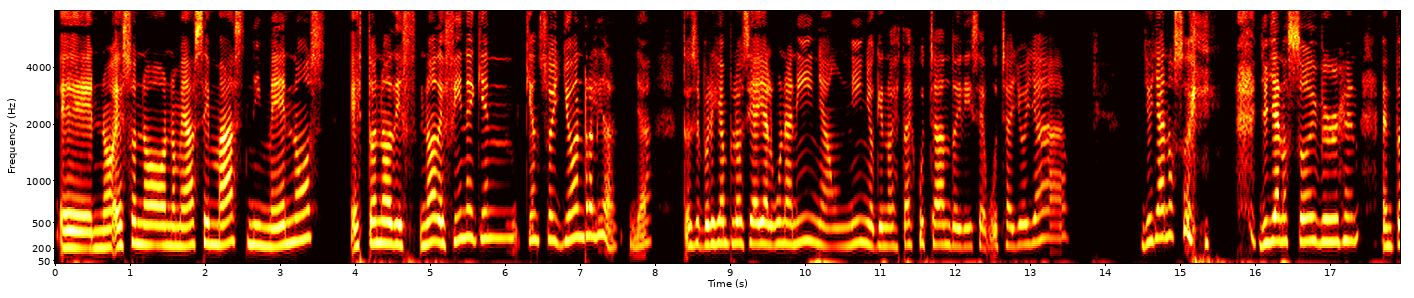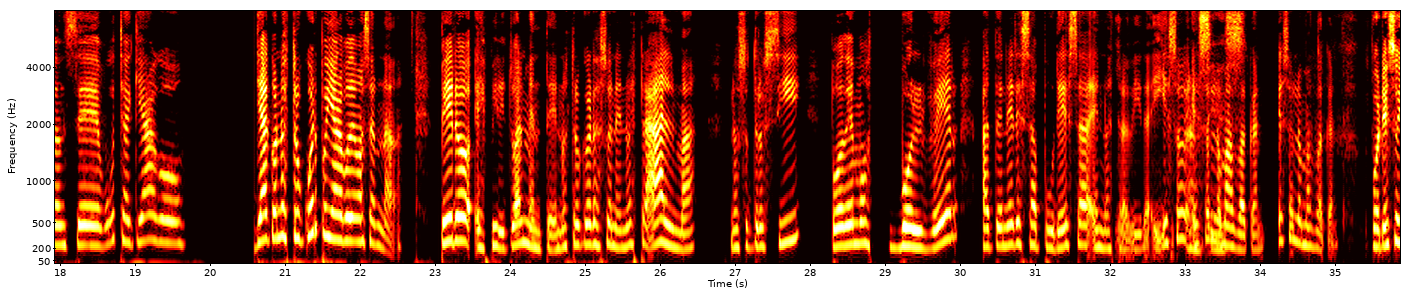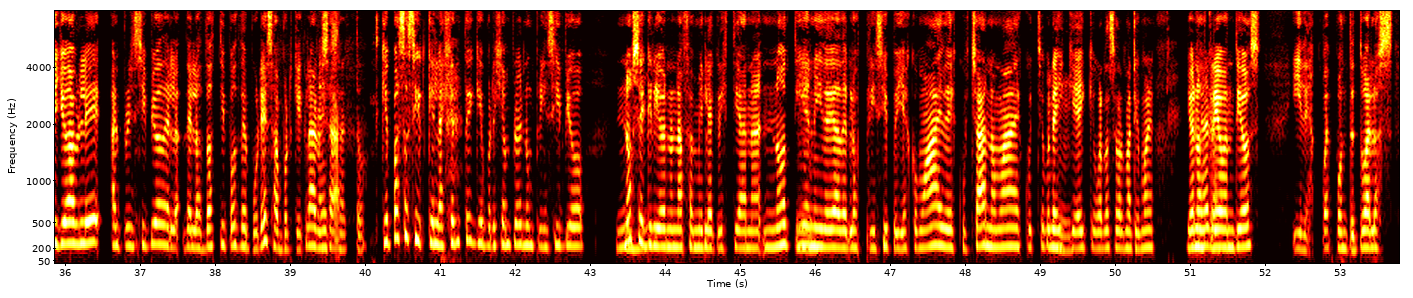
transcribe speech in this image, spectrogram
Eh, no, eso no, no me hace más ni menos. Esto no, def- no define quién, quién soy yo en realidad, ¿ya? Entonces, por ejemplo, si hay alguna niña, un niño que nos está escuchando y dice, pucha, yo ya, yo ya no soy, yo ya no soy virgen, entonces, pucha, ¿qué hago? Ya con nuestro cuerpo ya no podemos hacer nada. Pero espiritualmente, en nuestro corazón, en nuestra alma, nosotros sí podemos volver a tener esa pureza en nuestra vida. Y eso, eso es lo más bacán. Eso es lo más bacán. Por eso yo hablé al principio de, la- de los dos tipos de pureza, porque claro, o sea, Exacto. ¿qué pasa si que la gente que, por ejemplo, en un principio no se crió en una familia cristiana, no tiene Mm. idea de los principios y es como, ay, de escuchar nomás, escuché por ahí Mm. que hay que guardarse para el matrimonio, yo no Claro. creo en Dios y después ponte tú a los,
